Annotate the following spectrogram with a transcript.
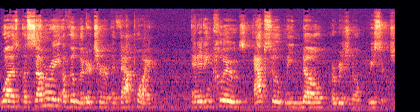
was a summary of the literature at that point, and it includes absolutely no original research.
